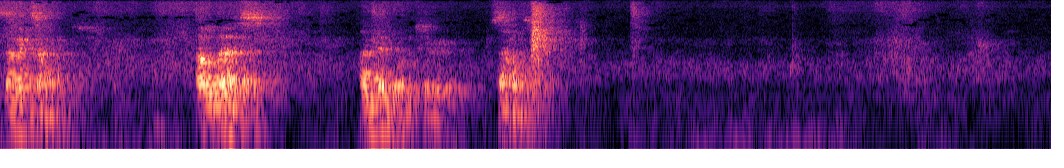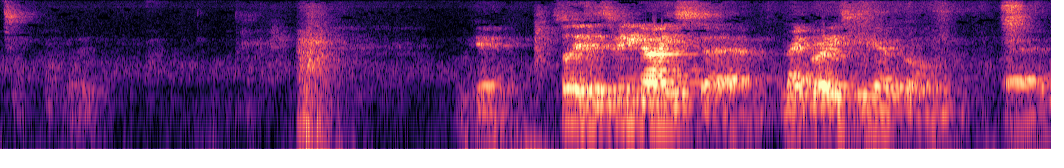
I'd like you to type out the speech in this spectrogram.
some examples. How does underwater sound? Okay, so there's this really nice uh, libraries here from uh,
